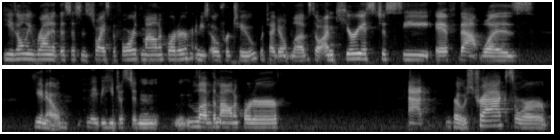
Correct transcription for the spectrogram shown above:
he's only run at this distance twice before at the mile and a quarter, and he's 0 for 2, which I don't love. So I'm curious to see if that was, you know, maybe he just didn't love the mile and a quarter at those tracks or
